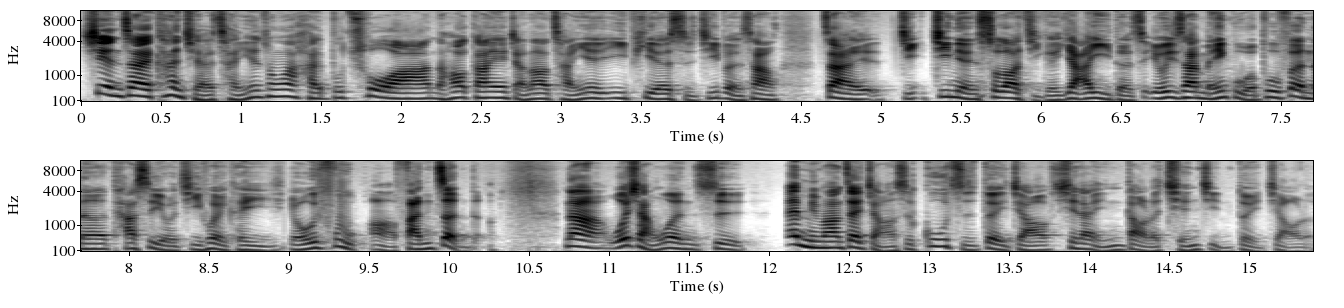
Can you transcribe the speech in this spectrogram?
现在看起来产业状况还不错啊，然后刚刚也讲到产业 EPS 基本上在今今年受到几个压抑的，尤其在美股的部分呢，它是有机会可以由负啊翻正的。那我想想问是，M 平方在讲的是估值对焦，现在已经到了前景对焦了。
